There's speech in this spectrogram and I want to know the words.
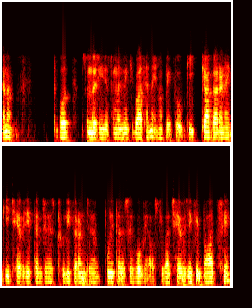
है ना? तो बहुत सुंदर चीज़ है समझने की बात है ना यहाँ पे। तो कि क्या कारण है कि छह बजे तक जो है स्थूलीकरण जो है पूरी तरह से हो गया। उसके बाद छह बजे के बाद से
